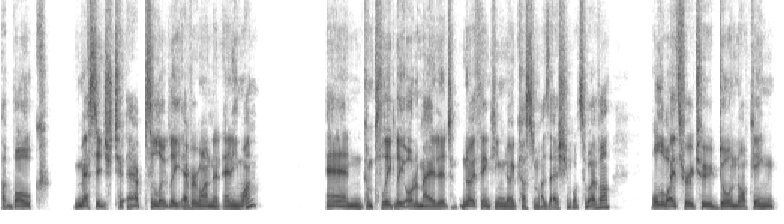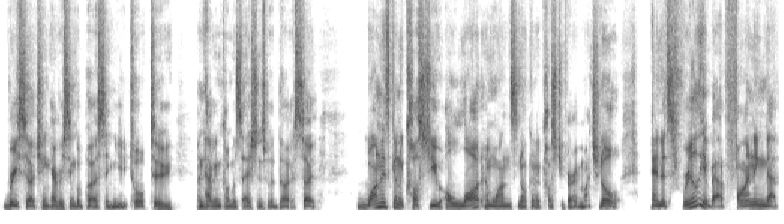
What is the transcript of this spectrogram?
a bulk message to absolutely everyone and anyone and completely automated, no thinking, no customization whatsoever, all the way through to door knocking, researching every single person you talk to and having conversations with those. So one is going to cost you a lot and one's not going to cost you very much at all. And it's really about finding that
